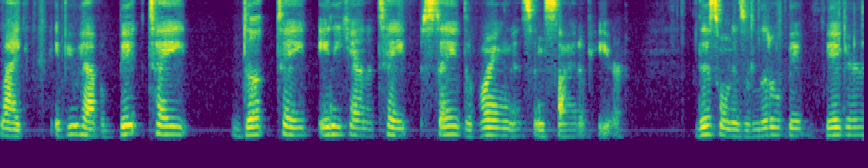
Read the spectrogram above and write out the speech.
like, if you have a big tape duct tape, any kind of tape, save the ring that's inside of here. This one is a little bit bigger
